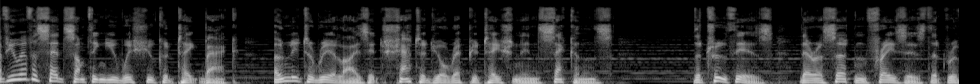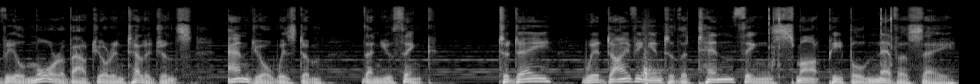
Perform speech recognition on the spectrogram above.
Have you ever said something you wish you could take back, only to realize it shattered your reputation in seconds? The truth is, there are certain phrases that reveal more about your intelligence and your wisdom than you think. Today, we're diving into the 10 things smart people never say.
